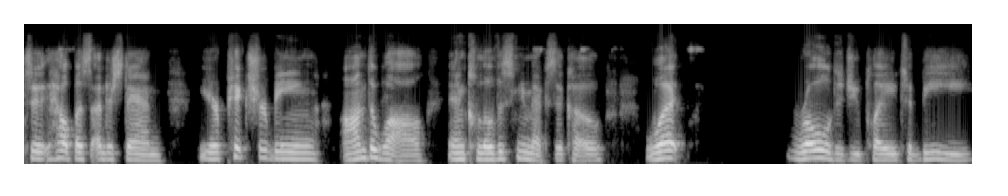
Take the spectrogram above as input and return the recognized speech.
to help us understand, your picture being on the wall in Clovis, New Mexico, what role did you play to be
